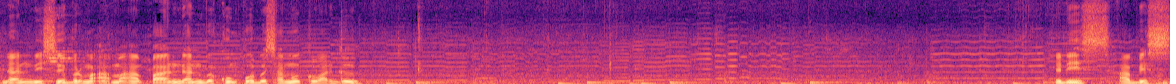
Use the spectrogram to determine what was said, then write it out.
dan bisa bermaaf-maafan dan berkumpul bersama keluarga. Jadi habis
